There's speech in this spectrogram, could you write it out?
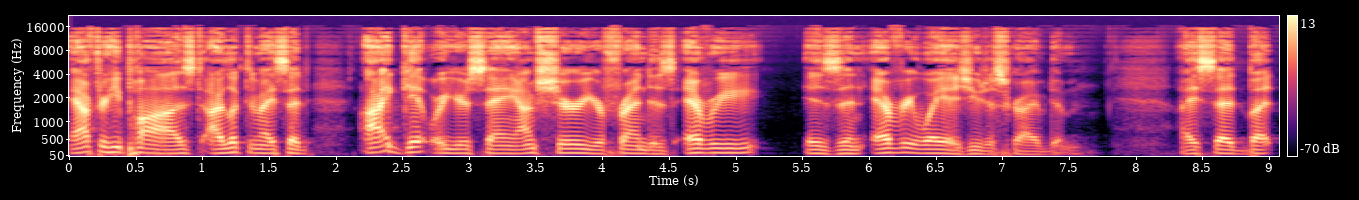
after he paused, I looked at him. I said, "I get what you're saying. I'm sure your friend is every is in every way as you described him." I said, "But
